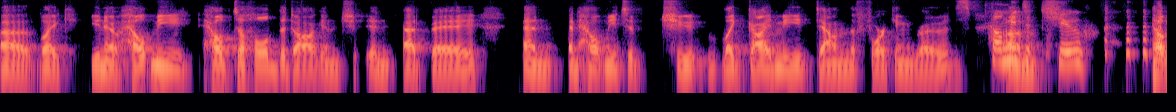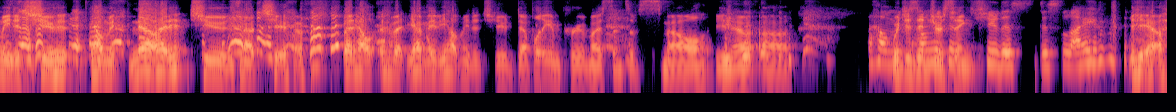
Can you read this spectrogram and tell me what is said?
Uh like you know help me help to hold the dog in in at bay and and help me to choose like guide me down the forking roads Help me to Um, chew. help me to Is that choose right? help me no i didn't choose not chew but help but yeah maybe help me to chew definitely improve my sense of smell you know uh Help me- which is help me to interesting. chew this this life, yeah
